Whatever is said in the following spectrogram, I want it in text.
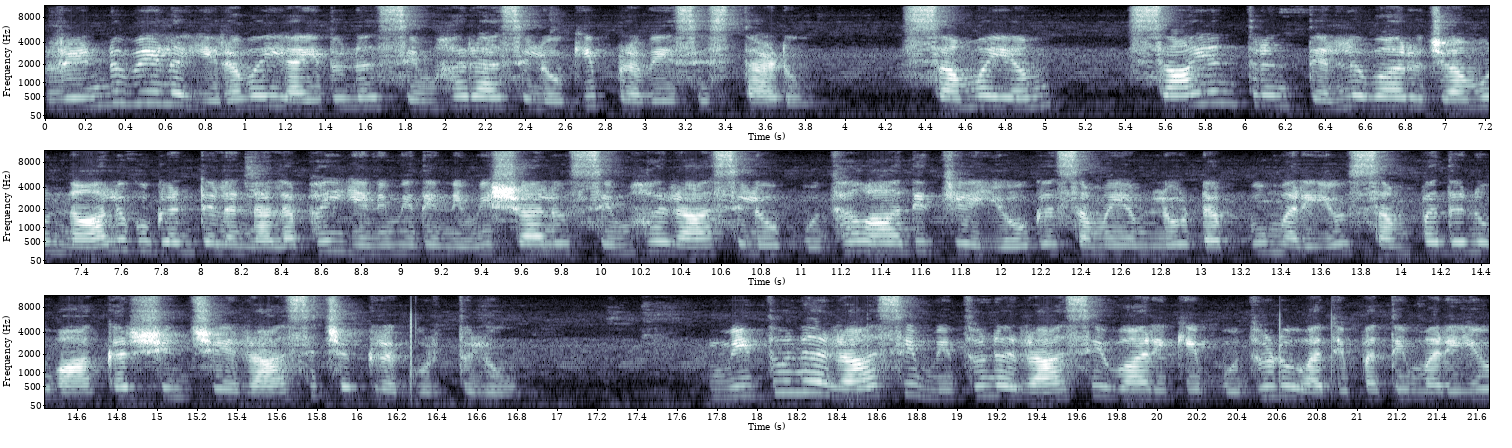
రెండు వేల ఇరవై ఐదున సింహరాశిలోకి ప్రవేశిస్తాడు. సమయం సాయంత్రం తెల్లవారుజాము నాలుగు గంటల నలభై ఎనిమిది నిమిషాలు సింహరాశిలో బుధ ఆదిత్య యోగ సమయంలో డబ్బు మరియు సంపదను ఆకర్షించే రాశిచక్ర గుర్తులు. మిథున రాశి మిథున రాశి వారికి బుధుడు అధిపతి మరియు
